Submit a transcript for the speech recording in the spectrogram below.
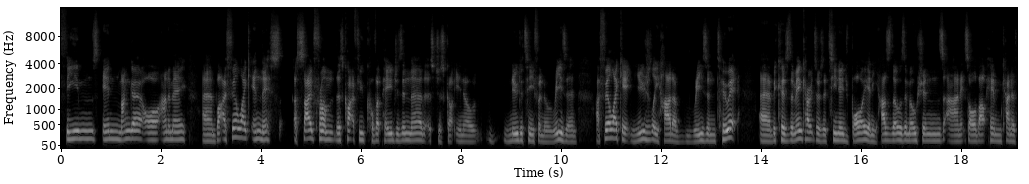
themes in manga or anime. Um, but I feel like in this, aside from there's quite a few cover pages in there that's just got, you know, nudity for no reason, I feel like it usually had a reason to it. Uh, because the main character is a teenage boy and he has those emotions, and it's all about him kind of.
